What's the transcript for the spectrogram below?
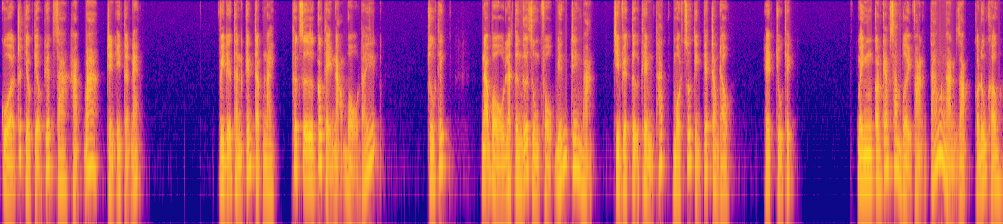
của rất nhiều tiểu thuyết gia hạng 3 trên internet. Vì nữ thần kiến tập này thực sự có thể não bổ đấy. Chú thích: Não bổ là từ ngữ dùng phổ biến trên mạng, chỉ việc tự thêm thắt một số tình tiết trong đầu. Hết chú thích. Mình còn kém xa 10 vạn 8 ngàn dặm có đúng không?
